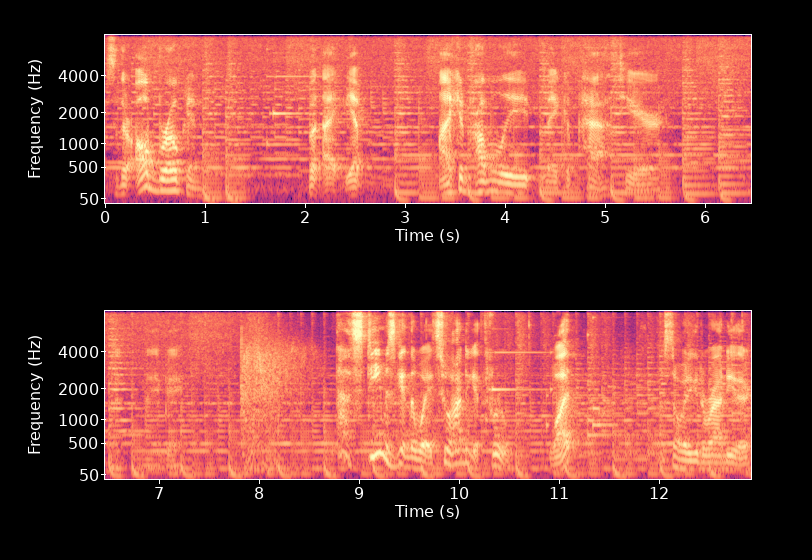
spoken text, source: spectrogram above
so they're all broken. But I, yep, I could probably make a path here. Maybe. Ah, steam is getting in the way. It's too hard to get through. What? There's no way to get around either.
